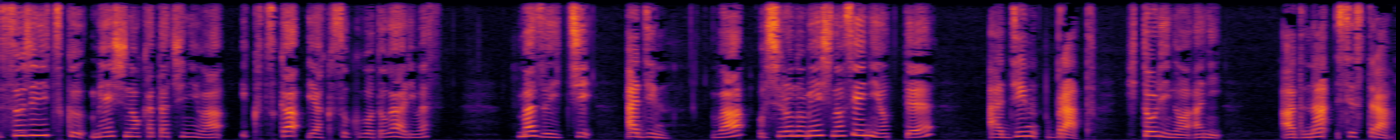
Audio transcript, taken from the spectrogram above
数字につく名詞の形にはいくつか約束事がありますまず1 Один. は後ろの名詞のせいによって Один брат. 一人の兄、 Одна сестра.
